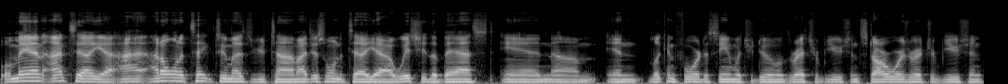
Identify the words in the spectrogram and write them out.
Well, man, I tell you, I, I don't want to take too much of your time. I just want to tell you, I wish you the best, and um, and looking forward to seeing what you're doing with Retribution, Star Wars Retribution,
